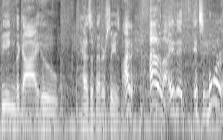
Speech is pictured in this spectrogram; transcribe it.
being the guy who has a better season. I, I don't know. It, it, it's more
